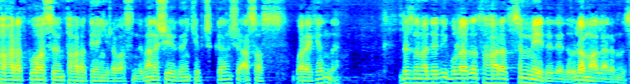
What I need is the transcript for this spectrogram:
tahorat qilsin, tahorat olsin deb. Mana shu yerdan kelib chiqqan shu asos bor ekanda. Biz nima dedik? Bularda tahorat sinmaydi dedi ulamolarimiz.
